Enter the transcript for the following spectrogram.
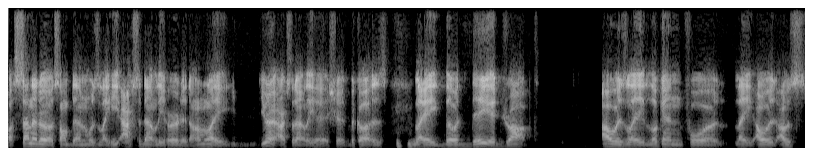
a senator or something was like he accidentally heard it. I'm like, you didn't accidentally hear shit because like the day it dropped, I was like looking for like I was I was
